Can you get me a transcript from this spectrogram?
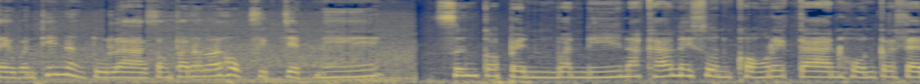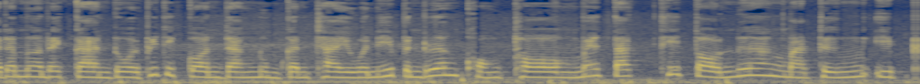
ในวันที่ 1 ตุลา 2567 นี้ ซึ่งก็เป็นวันนี้นะคะ ในส่วนของรายการโหนกระแสดำเนินรายการโดยพิธีกรดังหนุ่มกัญชัย วันนี้เป็นเรื่องของทองแม่ตั๊กที่ต่อเนื่องมาถึง EP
